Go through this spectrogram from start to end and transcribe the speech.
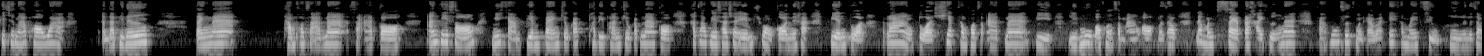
พิจารณาเพราะว่า อันดับที่หนึ่งแต่งหน้าทำความสะอาดหน้าสะอาดกอ อันที่สองมีการเปลี่ยนแปลงเกี่ยวกับผลิตภัณฑ์เกี่ยวกับหน้ากอข้าเจ้าเพชรเชเอมช่วงก่อนเนี่ยค่ะ เปลี่ยนตัวร่างตัวเช็ดทำความสะอาดหน้าปีรีมูฟเอาเครื่องสำอางออกนะเจ้า แล้วมันแสบระคายเคืองหน้าการู้สึกเหมือนกันว่า เอ๊ะทำไมสิวฮือนะเจ้า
